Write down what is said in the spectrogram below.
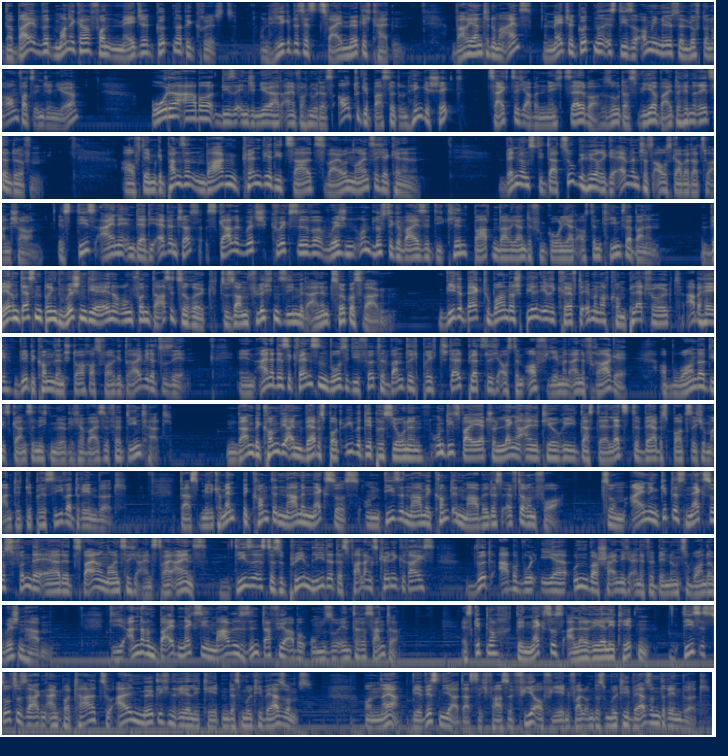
Dabei wird Monica von Major Goodner begrüßt. Und hier gibt es jetzt zwei Möglichkeiten. Variante Nummer 1, Major Goodner ist dieser ominöse Luft- und Raumfahrtsingenieur. Oder aber dieser Ingenieur hat einfach nur das Auto gebastelt und hingeschickt, zeigt sich aber nicht selber, so dass wir weiterhin rätseln dürfen. Auf dem gepanzerten Wagen können wir die Zahl 92 erkennen. Wenn wir uns die dazugehörige Avengers Ausgabe dazu anschauen, ist dies eine, in der die Avengers, Scarlet Witch, Quicksilver, Vision und lustigerweise die Clint Barton Variante von Goliath aus dem Team verbannen. Währenddessen bringt Vision die Erinnerung von Darcy zurück, zusammen flüchten sie mit einem Zirkuswagen. Wieder Back to Wonder spielen ihre Kräfte immer noch komplett verrückt, aber hey, wir bekommen den Storch aus Folge 3 wieder zu sehen. In einer der Sequenzen, wo sie die vierte Wand durchbricht, stellt plötzlich aus dem Off jemand eine Frage, ob Wanda dies Ganze nicht möglicherweise verdient hat. Dann bekommen wir einen Werbespot über Depressionen und dies war ja jetzt schon länger eine Theorie, dass der letzte Werbespot sich um Antidepressiva drehen wird. Das Medikament bekommt den Namen Nexus und dieser Name kommt in Marvel des Öfteren vor. Zum einen gibt es Nexus von der Erde 92131. Dieser ist der Supreme Leader des Phalanx Königreichs, wird aber wohl eher unwahrscheinlich eine Verbindung zu Wonder Vision haben. Die anderen beiden Nexi in Marvel sind dafür aber umso interessanter. Es gibt noch den Nexus aller Realitäten. Dies ist sozusagen ein Portal zu allen möglichen Realitäten des Multiversums. Und naja, wir wissen ja, dass sich Phase 4 auf jeden Fall um das Multiversum drehen wird.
